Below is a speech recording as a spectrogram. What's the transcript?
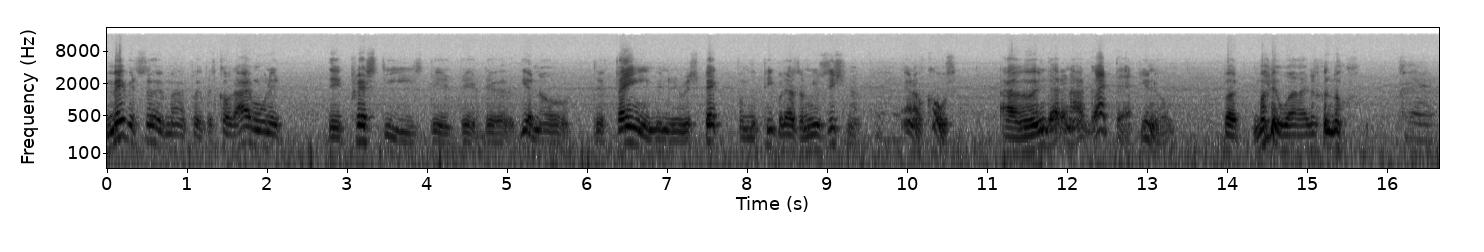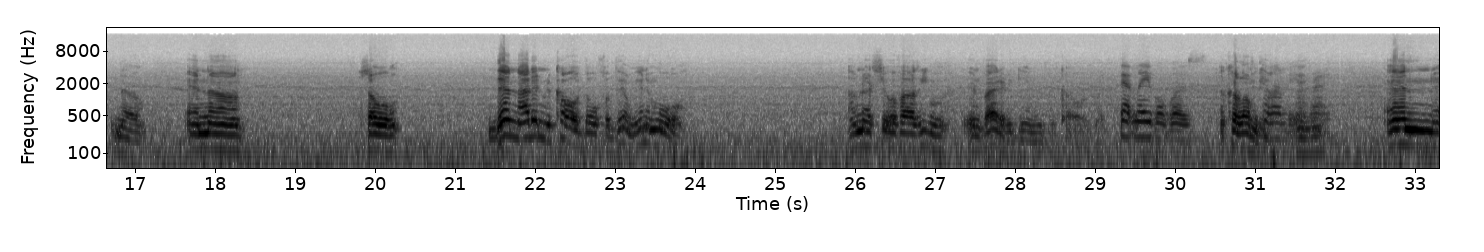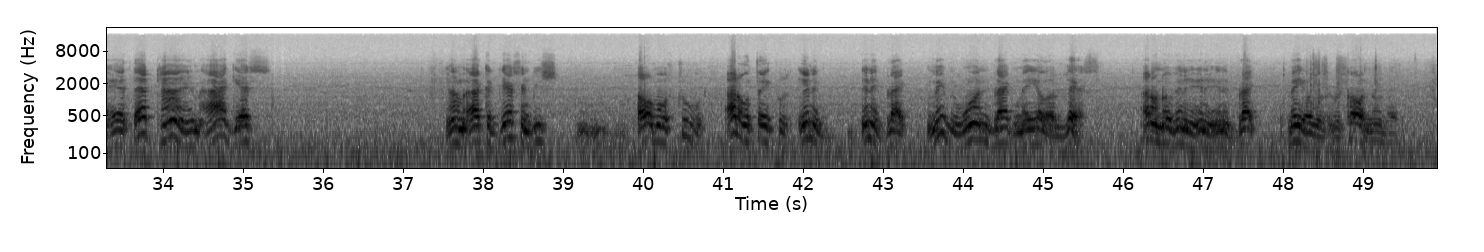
maybe it served my purpose, because I wanted the prestige, the, the, the, you know, the fame and the respect from the people as a musician. And of course, I earned that and I got that, you know. But money wise, no, Yeah. no. And uh, so then I didn't record though for them anymore. I'm not sure if I was even invited again to record. That label was Columbia. Columbia, Mhm. right? And at that time, I guess, um, I could guess and be almost true. I don't think was any any black, maybe one black male or less. I don't know if any any, any black male was recording on that,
